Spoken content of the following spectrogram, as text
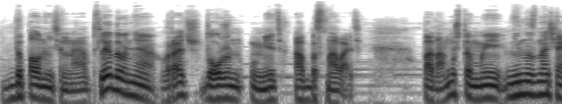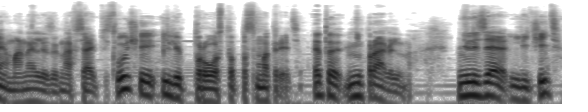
дополнительное обследование врач должен уметь обосновать потому что мы не назначаем анализы на всякий случай или просто посмотреть. Это неправильно. Нельзя лечить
